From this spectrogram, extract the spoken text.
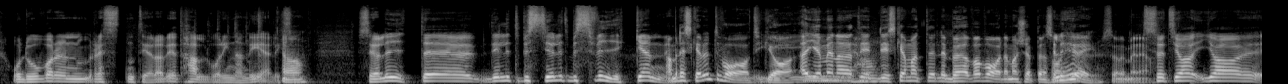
Och då var den restnoterad i ett halvår innan det. Liksom. Ja. Så jag är lite, det är lite, jag är lite besviken. Ja, men det ska du inte vara, tycker jag. Jag menar att det, Ja. det ska man inte det behöva vara när man köper en sån grej. Så menar jag. Så att jag, jag,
